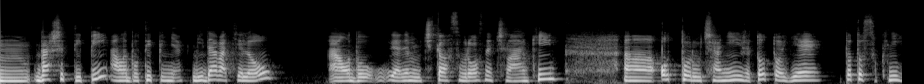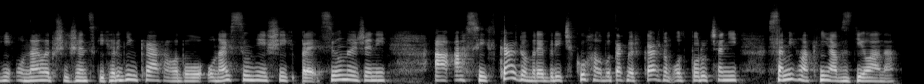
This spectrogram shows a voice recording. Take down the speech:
um, vaše typy alebo typy vydavateľov alebo ja neviem, čítala som rôzne články, odporúčaní, že toto je toto sú knihy o najlepších ženských hrdinkách alebo o najsilnejších pre silné ženy a asi v každom rebríčku alebo takmer v každom odporúčaní sa myhla kniha Vzdelaná.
